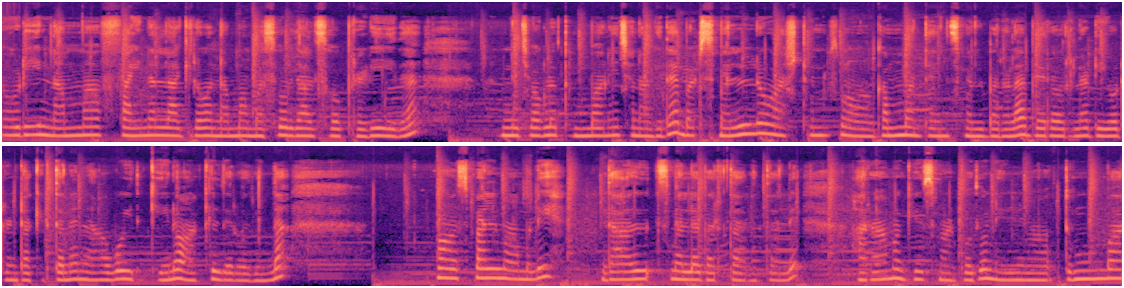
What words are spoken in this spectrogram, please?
ನೋಡಿ, ನಮ್ಮ ಫೈನಲ್ ಆಗಿರೋ ನಮ್ಮ ಮಸೂರ್ ದಾಲ್ ಸೋಪ್ ರೆಡಿ ಇದೆ. ನಿಜವಾಗ್ಲೂ ತುಂಬಾ ಚೆನ್ನಾಗಿದೆ ಬಟ್ ಸ್ಮೆಲ್ಲು ಅಷ್ಟೊಂದು ಗಮ್ ಅಂತ ಏನು ಸ್ಮೆಲ್ ಬರೋಲ್ಲ. ಬೇರೆಯವರೆಲ್ಲ ಡಿಯೋಡ್ರೆಂಟ್ ಹಾಕಿರ್ತಾನೆ. ನಾವು ಇದಕ್ಕೇನು ಹಾಕಿಲ್ದಿರೋದ್ರಿಂದ ಸ್ಮೆಲ್ ಮಾಮೂಲಿ ದಾಲ್ ಸ್ಮೆಲ್ಲೇ ಬರ್ತಾ ಇರುತ್ತೆ ಅಲ್ಲಿ. ಆರಾಮಾಗಿ ಯೂಸ್ ಮಾಡ್ಬೋದು. ನೀವು ತುಂಬಾ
